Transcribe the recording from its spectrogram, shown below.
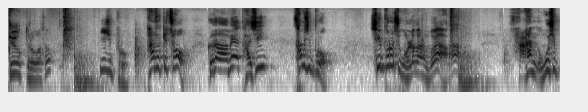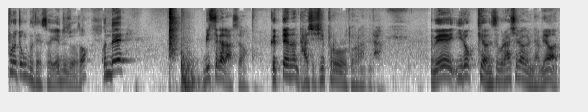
쭉 들어가서 20%. 다섯 개 쳐. 그 다음에 다시 30%. 10%씩 올라가는 거야. 한 50% 정도 됐어. 예를 들어서. 근데 미스가 났어. 그때는 다시 10%로 돌아갑니다. 왜 이렇게 연습을 하시라 그러냐면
